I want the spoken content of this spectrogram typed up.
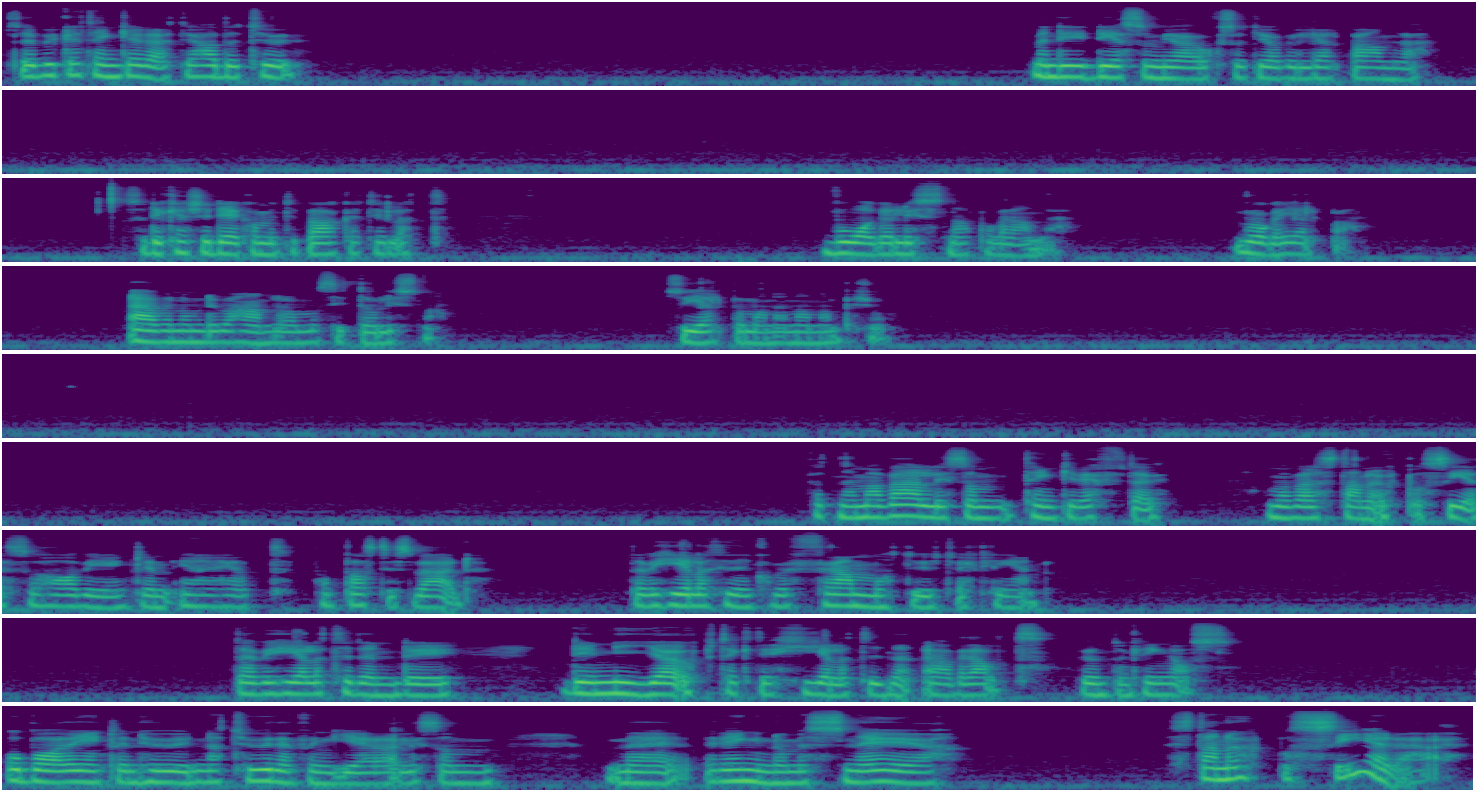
Så jag brukar tänka det att jag hade tur. Men det är det som gör också att jag vill hjälpa andra. Så det är kanske är det jag kommer tillbaka till att våga lyssna på varandra. Våga hjälpa. Även om det bara handlar om att sitta och lyssna. Så hjälper man en annan person. För att när man väl liksom tänker efter, om man väl stannar upp och ser, så har vi egentligen en helt fantastisk värld. Där vi hela tiden kommer framåt i utvecklingen. Där vi hela tiden, det, det är nya upptäckter hela tiden överallt runt omkring oss. Och bara egentligen hur naturen fungerar, liksom med regn och med snö. Stanna upp och se det här.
